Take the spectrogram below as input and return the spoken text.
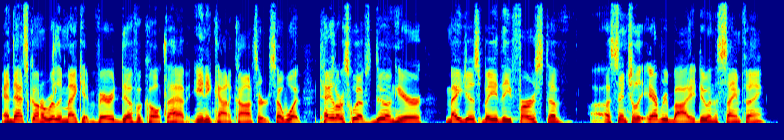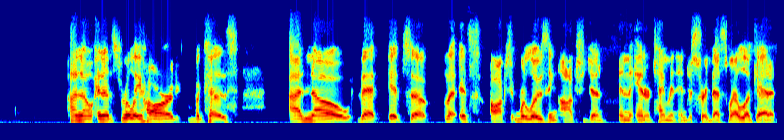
And that's going to really make it very difficult to have any kind of concert. So, what Taylor Swift's doing here may just be the first of uh, essentially everybody doing the same thing. I know, and it's really hard because I know that it's a it's oxygen. We're losing oxygen in the entertainment industry. That's the way I look at it.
